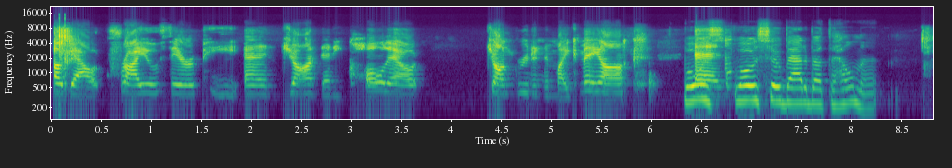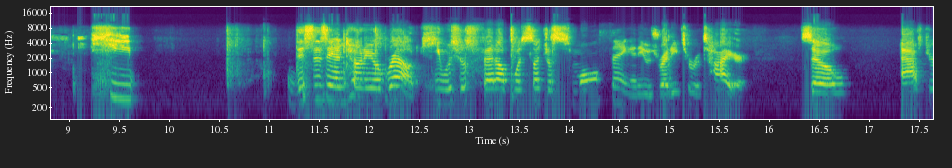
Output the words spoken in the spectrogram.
about cryotherapy, and John and he called out John Gruden and Mike Mayock. What was what was so bad about the helmet? He this is Antonio Brown. He was just fed up with such a small thing and he was ready to retire. So after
